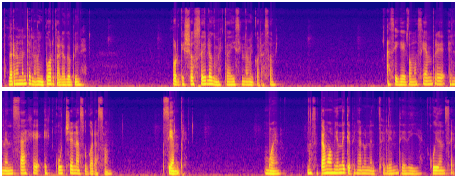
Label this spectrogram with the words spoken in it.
Porque realmente no me importa lo que opine. Porque yo sé lo que me está diciendo mi corazón. Así que como siempre, el mensaje escuchen a su corazón. Siempre. Bueno, nos estamos viendo y que tengan un excelente día. Cuídense.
